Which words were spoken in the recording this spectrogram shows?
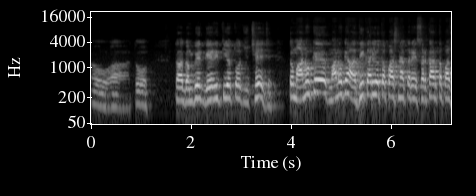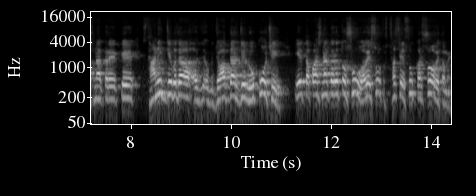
ઓ હા તો તો આ ગંભીર ગેરરીતિઓ તો છે જ. તો માનો કે માનો કે અધિકારીઓ તપાસ ના કરે, સરકાર તપાસ ના કરે કે સ્થાનિક જે બધા જવાબદાર જે લોકો છે, એ તપાસ ના કરે તો શું? હવે શું થશે? શું કરશો હવે તમે?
